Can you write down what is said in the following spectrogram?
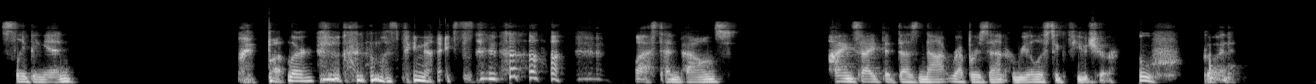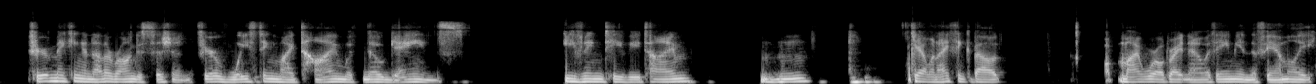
sleeping in, my butler must be nice. Last 10 pounds. Hindsight that does not represent a realistic future. Ooh, good. Fear of making another wrong decision. Fear of wasting my time with no gains. Evening TV time. Mm-hmm. Yeah, when I think about my world right now with Amy and the family,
